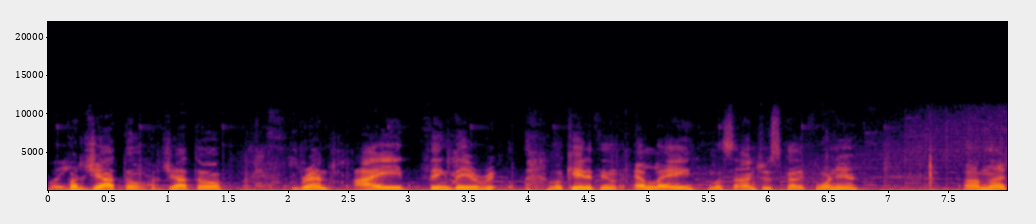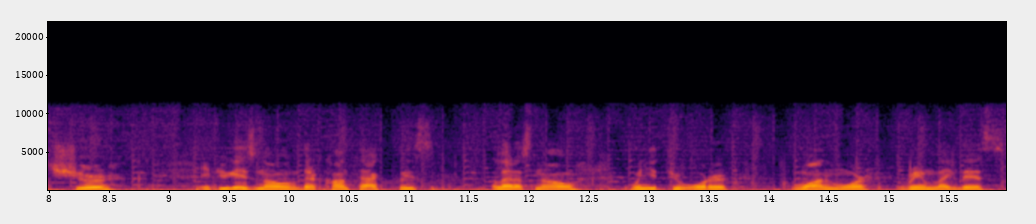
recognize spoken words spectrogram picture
Forgiato, Forgiato brand. I think they are located in LA, Los Angeles, California. I'm not sure. If you guys know their contact, please let us know. We need to order one more rim like this.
